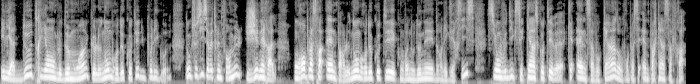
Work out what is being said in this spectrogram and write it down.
il y a deux triangles de moins que le nombre de côtés du polygone. Donc ceci, ça va être une formule générale. On remplacera n par le nombre de côtés qu'on va nous donner dans l'exercice. Si on vous dit que c'est 15 côtés, ben, n ça vaut 15, donc remplacer n par 15, ça fera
